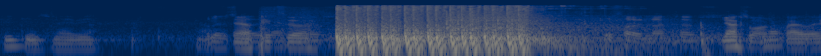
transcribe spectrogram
Three teams maybe. On Yeah, I side of think the so. house. This side of the left house. Next one, by the way.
